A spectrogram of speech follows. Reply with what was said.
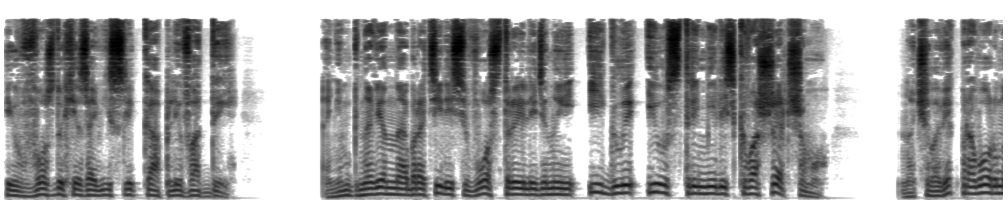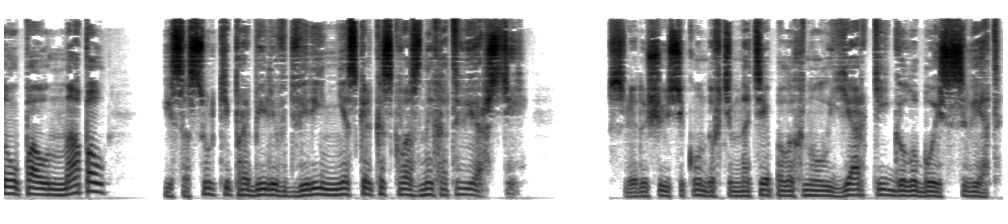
и в воздухе зависли капли воды. Они мгновенно обратились в острые ледяные иглы и устремились к вошедшему. Но человек проворно упал на пол, и сосульки пробили в двери несколько сквозных отверстий. В следующую секунду в темноте полыхнул яркий голубой свет,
